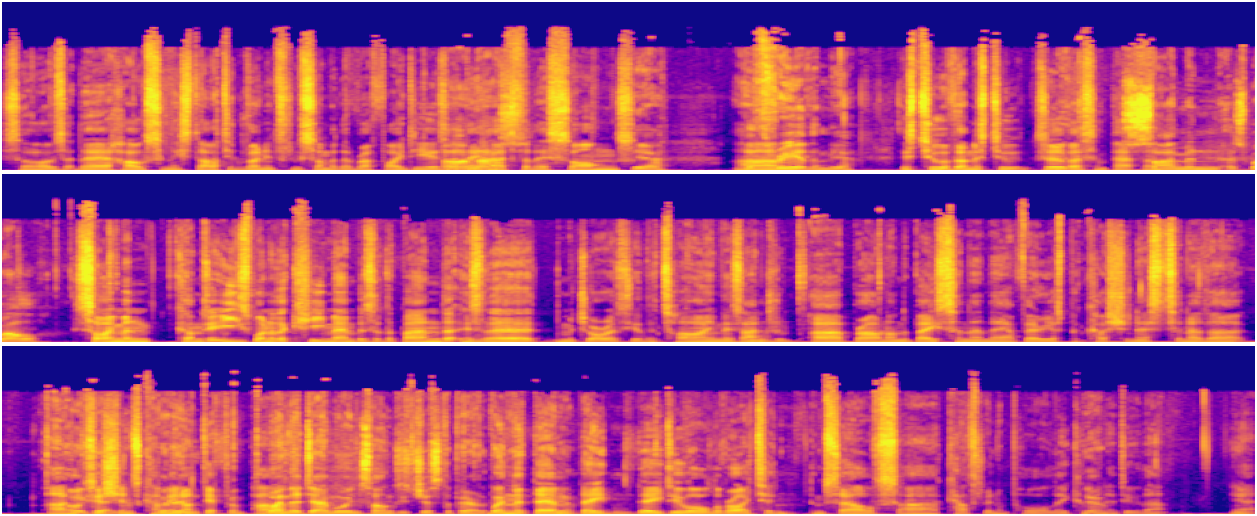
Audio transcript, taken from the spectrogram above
So I was at their house, and they started running through some of the rough ideas Oh, that they had for their songs. Yeah, the Um, three of them. Yeah, There's two of them. There's two, of and Pepper. Simon as well. Simon comes. He's one of the key members of the band that is Mm. there the majority of the time. There's Andrew uh, Brown on the bass, and then they have various percussionists and other uh, Okay, musicians come but in on different parts. When they're demoing songs, it's just a pair of them. when the dem- Yeah. they Mm. they do all the writing themselves. Uh, Catherine and Paul they come in and do that. Yeah,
